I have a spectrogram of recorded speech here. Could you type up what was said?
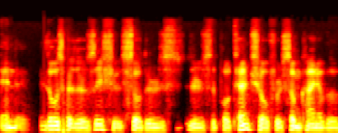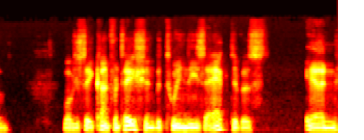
And those are those issues. So there's there's the potential for some kind of a what would you say confrontation between these activists and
